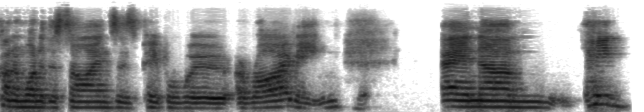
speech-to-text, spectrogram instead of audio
kind of wanted the signs as people were arriving, yep. and um, he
